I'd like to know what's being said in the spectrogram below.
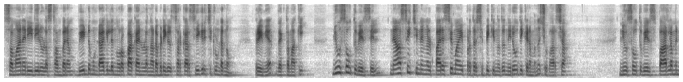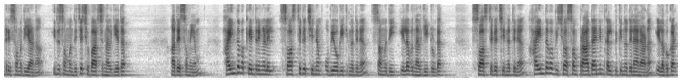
സമാന രീതിയിലുള്ള സ്തംഭനം വീണ്ടും ഉണ്ടാകില്ലെന്ന് ഉറപ്പാക്കാനുള്ള നടപടികൾ സർക്കാർ സ്വീകരിച്ചിട്ടുണ്ടെന്നും പ്രീമിയർ വ്യക്തമാക്കി. ന്യൂ സൗത്ത് വെയിൽസിൽ നാസി ചിഹ്നങ്ങൾ പരസ്യമായി പ്രദർശിപ്പിക്കുന്നത് നിരോധിക്കണമെന്ന് ശുപാർശ. ന്യൂ സൗത്ത് വെയിൽസ് പാർലമെന്ററി സമിതിയാണ് ഇത് സംബന്ധിച്ച ശുപാർശ നൽകിയത്. അതേസമയം ഹൈന്ദവ കേന്ദ്രങ്ങളിൽ സ്വാസ്തിക ചിഹ്നം ഉപയോഗിക്കുന്നതിന് സമിതി ഇളവ് നൽകിയിട്ടുണ്ട്. സ്വാസ്തിക ചിഹ്നത്തിന് ഹൈന്ദവ വിശ്വാസം പ്രാധാന്യം കൽപ്പിക്കുന്നതിനാലാണ് ഇളവുകൾ.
